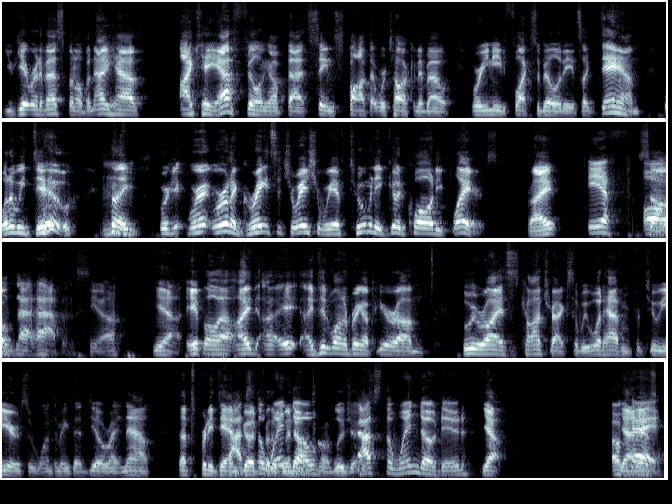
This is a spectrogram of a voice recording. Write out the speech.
you get rid of Espinal, but now you have IKF filling up that same spot that we're talking about where you need flexibility. It's like, damn, what do we do? Mm. like we're, we're we're in a great situation. We have too many good quality players, right? If so, all of that happens, you know. Yeah, if all that, I, I I did want to bring up here um Louis Arraez's contract, so we would have him for two years. We wanted to make that deal right now. That's pretty damn That's good the for window. the window Blue Jays. That's the window, dude. Yeah. Okay, yeah,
